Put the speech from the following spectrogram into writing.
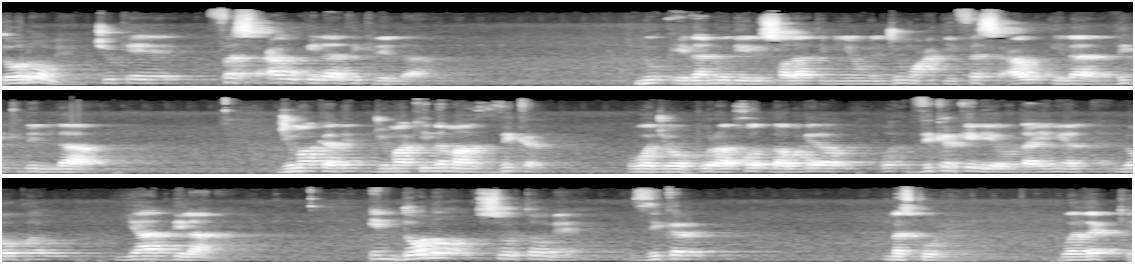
دونوں میں چونکہ فص الى ذکر اللہ اذا نودي للصلاة من يوم الجمعة فاسعوا الى ذکر اللہ جمعہ کا دن جمعہ کی نماز ذکر، وہ جو پورا خطبہ وغیرہ ذکر کے لیے ہوتا ہے یعنی لوگوں کو یاد دلانا ان دونوں صورتوں میں ذکر مذکور ہے۔ وہ ذکر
